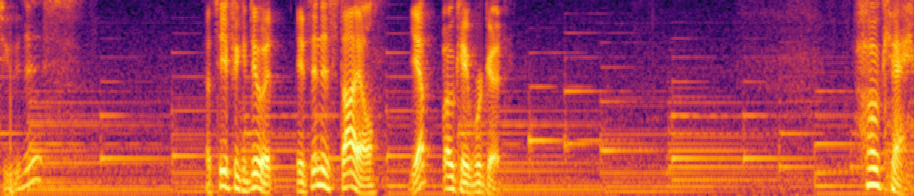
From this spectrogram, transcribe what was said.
do this? Let's see if we can do it. It's in his style. Yep. Okay, we're good. Okay.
